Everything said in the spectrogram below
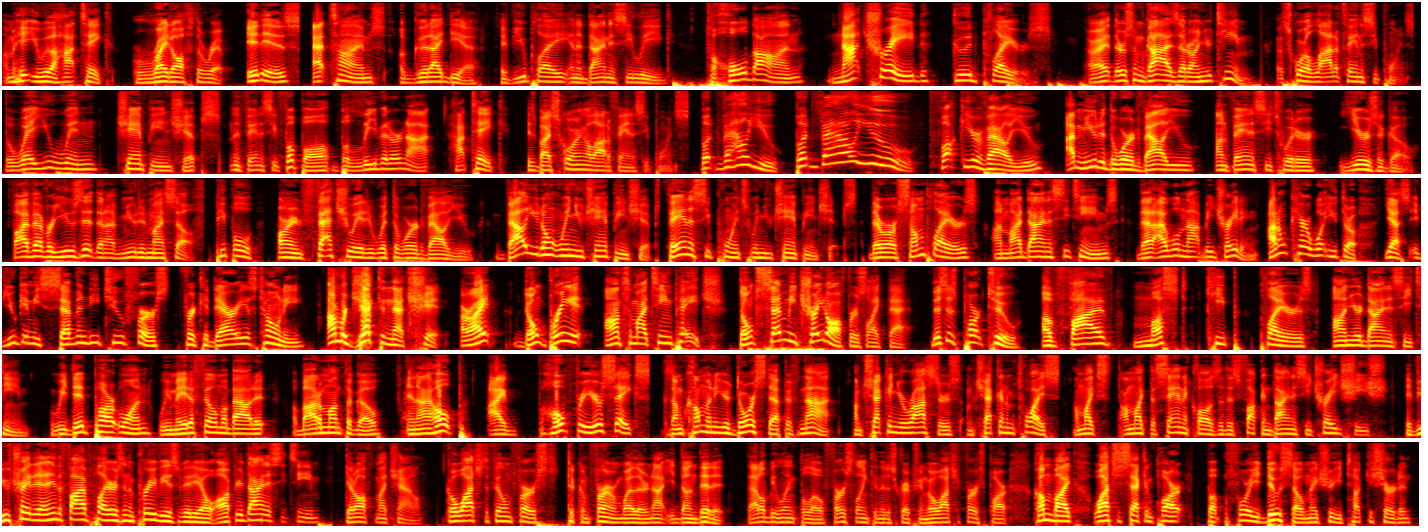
I'm going to hit you with a hot take right off the rip. It is, at times, a good idea if you play in a dynasty league to hold on, not trade good players. All right. There's some guys that are on your team that score a lot of fantasy points. The way you win championships in fantasy football, believe it or not, hot take, is by scoring a lot of fantasy points. But value, but value. Fuck your value. I muted the word value on fantasy Twitter years ago. If I've ever used it, then I've muted myself. People are infatuated with the word value. Value don't win you championships. Fantasy points win you championships. There are some players on my dynasty teams that I will not be trading. I don't care what you throw. Yes, if you give me 72 first for Kadarius Toney, I'm rejecting that shit. All right? Don't bring it onto my team page. Don't send me trade offers like that. This is part 2 of 5 must keep players on your dynasty team. We did part 1. We made a film about it about a month ago, and I hope I hope for your sakes, because I'm coming to your doorstep. If not, I'm checking your rosters. I'm checking them twice. I'm like I'm like the Santa Claus of this fucking dynasty trade sheesh. If you've traded any of the five players in the previous video off your dynasty team, get off my channel. Go watch the film first to confirm whether or not you done did it. That'll be linked below. First link in the description. Go watch the first part. Come back, watch the second part. But before you do so, make sure you tuck your shirt in.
